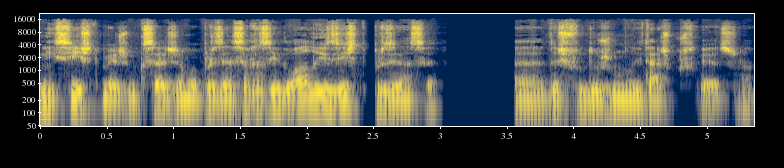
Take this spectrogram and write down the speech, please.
insisto, mesmo que seja uma presença residual, existe presença das, dos militares portugueses, não é?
